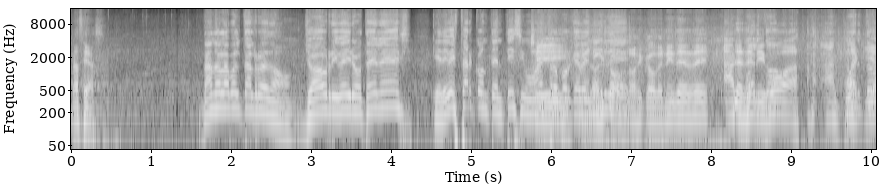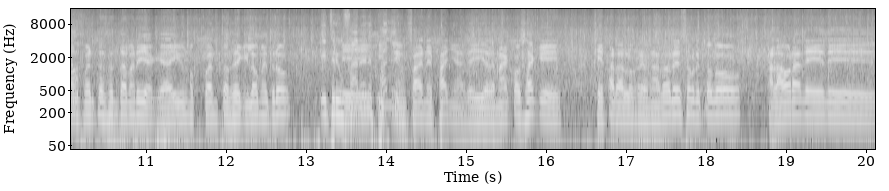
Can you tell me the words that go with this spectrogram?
Gracias. Dando la vuelta al ruedo, Joao Ribeiro Hoteles, que debe estar contentísimo, maestro, porque venir lógico, venir desde, desde Lisboa al puerto, aquí al puerto de Santa María, que hay unos cuantos de kilómetros. Y triunfar en España. Y triunfar en España. Y además cosa que, que para los reonadores, sobre todo a la hora de,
